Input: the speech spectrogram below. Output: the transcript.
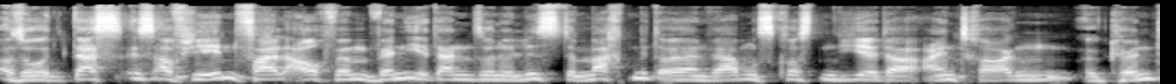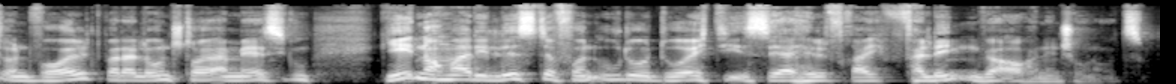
also das ist auf jeden Fall auch, wenn, wenn ihr dann so eine Liste macht mit euren Werbungskosten, die ihr da eintragen äh, könnt und wollt bei der Lohnsteuerermäßigung, geht nochmal die Liste von Udo durch, die ist sehr hilfreich, verlinken wir auch in den Shownotes.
